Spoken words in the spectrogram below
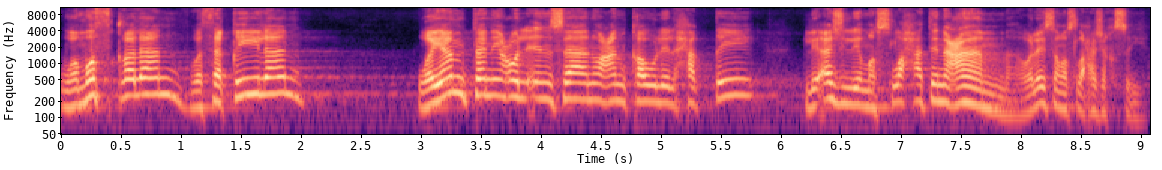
ومثقلا وثقيلا ويمتنع الإنسان عن قول الحق لأجل مصلحة عامة وليس مصلحة شخصية.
